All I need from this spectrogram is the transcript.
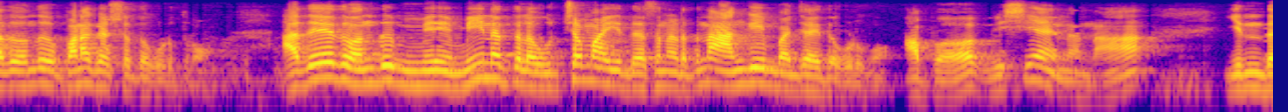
அது வந்து பண கஷ்டத்தை கொடுத்துரும். அதே இது வந்து மீ மீனத்துல உச்சமாகி தசை நடத்தினா அங்கேயும் பஞ்சாயத்தை கொடுக்கும். அப்போ விஷயம் என்னன்னா இந்த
